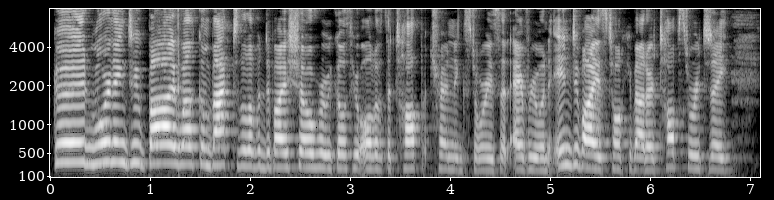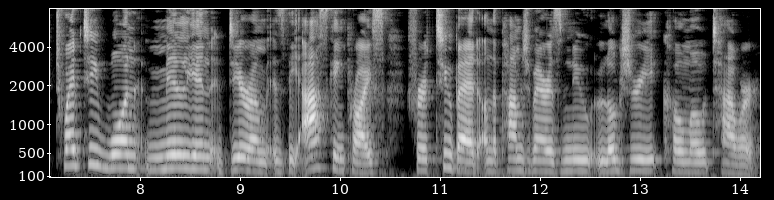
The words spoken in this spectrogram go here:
Good morning, Dubai. Welcome back to the Lovin Dubai show, where we go through all of the top trending stories that everyone in Dubai is talking about. Our top story today 21 million dirham is the asking price for a two bed on the Palm Jumeirah's new luxury Como Tower.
